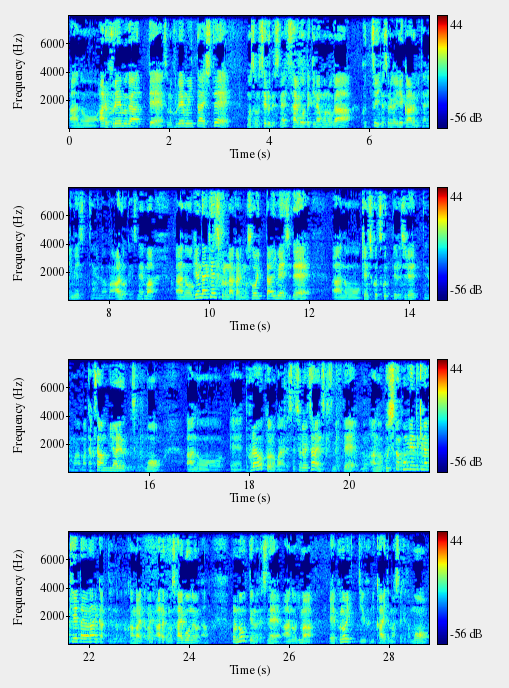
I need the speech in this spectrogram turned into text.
あのあるフレームがあってそのフレームに対してもうそのセルですね細胞的なものがくっついてそれが入れ替わるみたいなイメージっていうのはまああるわけですね、まあ、あの現代建築の中にもそういったイメージであの建築を作っている事例っていうのは、まあ、たくさん見られるんですけどもあの、えーと、フライオットの場合はですねそれをさらに突き詰めてあの物質の根源的な形態は何かっていうようなことを考えた場合あたかも細胞のようなこの脳っていうのはですねあの今、えー、プノイっていうふうに書いてましたけども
